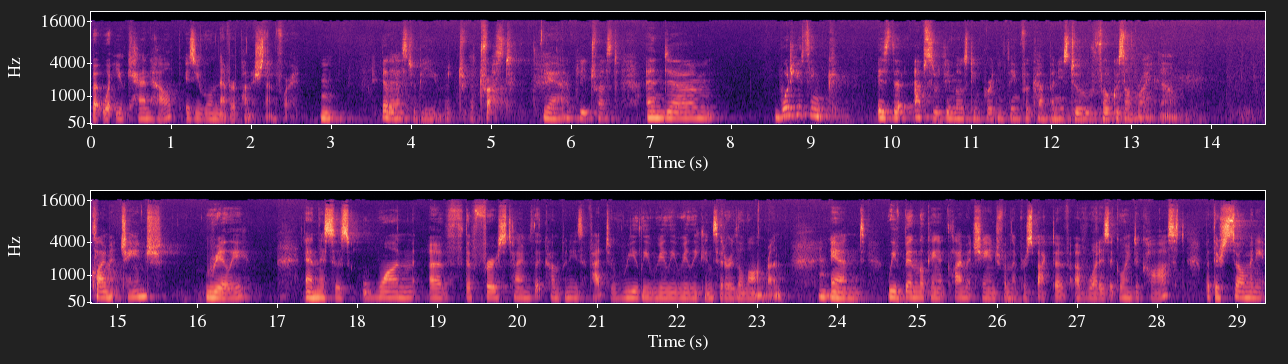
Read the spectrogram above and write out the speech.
but what you can help is you will never punish them for it. Mm. Yeah, there has to be a, tr- a trust. Yeah. Complete trust. And um, what do you think is the absolutely most important thing for companies to focus on right now? Climate change, really. And this is one of the first times that companies have had to really, really, really consider the long run. Mm-hmm. And we've been looking at climate change from the perspective of what is it going to cost, but there's so many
